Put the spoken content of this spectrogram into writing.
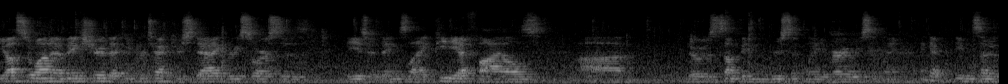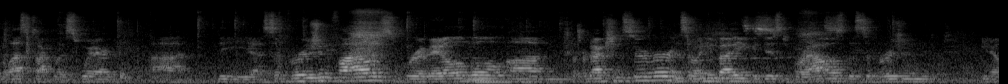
You also want to make sure that you protect your static resources. These are things like PDF files. Uh, There was something recently, very recently, think I even sent it to the LassoTalk list, where uh, the uh, subversion files were available on the production server, and so anybody could just browse the subversion, you know,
